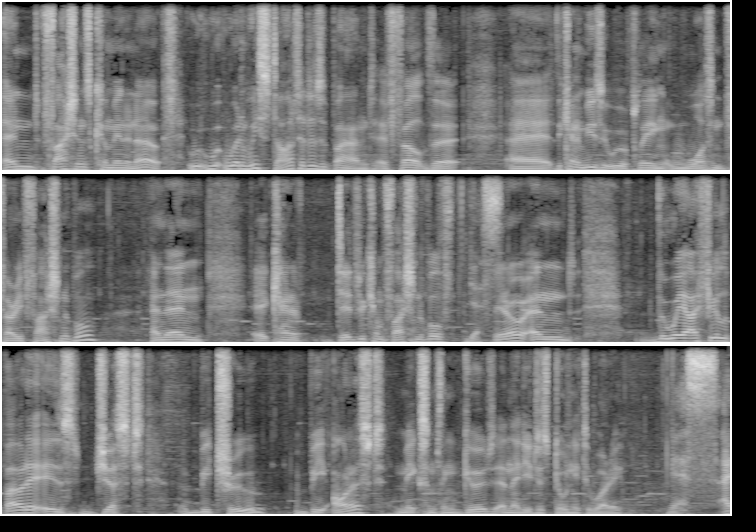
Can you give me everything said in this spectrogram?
And fashions come in and out. W- w- when we started as a band, it felt that uh, the kind of music we were playing wasn't very fashionable, and then it kind of did become fashionable Yes. you know and the way i feel about it is just be true be honest make something good and then you just don't need to worry Yes, I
